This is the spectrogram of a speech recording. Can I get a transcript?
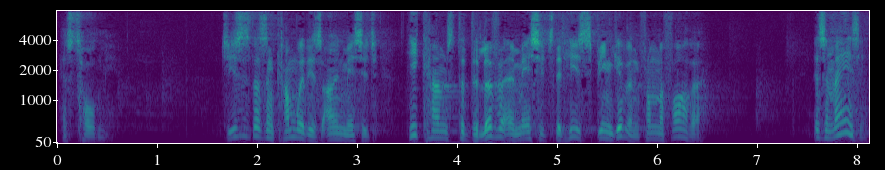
has told me. Jesus doesn't come with his own message, he comes to deliver a message that he's been given from the Father. It's amazing.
